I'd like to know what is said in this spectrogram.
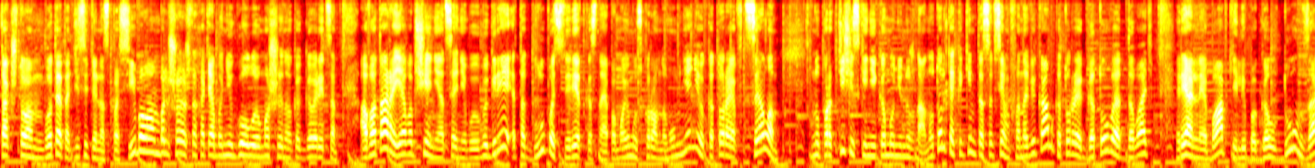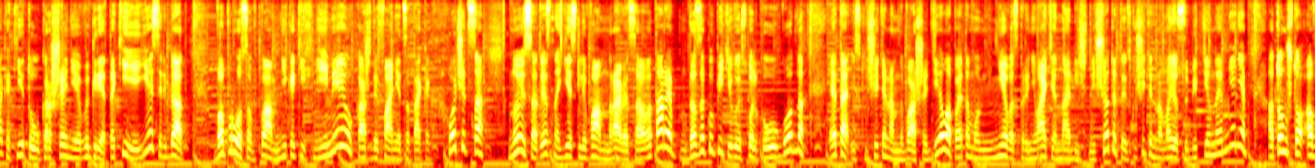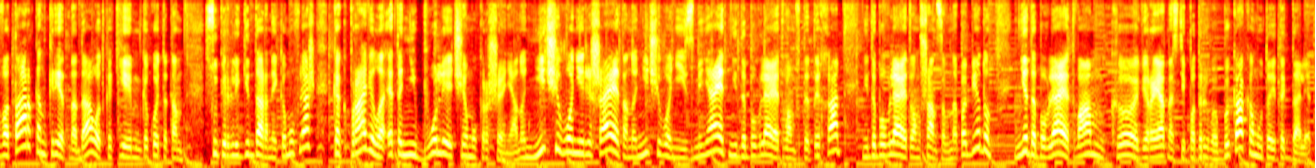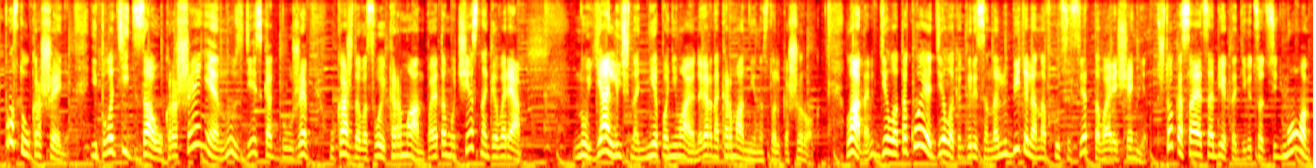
Так что вот это действительно спасибо вам большое, что хотя бы не голую машину, как говорится. Аватары я вообще не оцениваю в игре. Это глупость редкостная, по моему скромному мнению, которая в целом, ну, практически никому не нужна. Но только каким-то совсем фановикам, которые готовы отдавать реальные бабки, либо голду за какие-то украшения в игре. Такие есть, ребят. Вопросов к вам никаких не имею. Каждый фанится так, как хочется. Ну и, соответственно, если вам нравятся аватары, да закупите вы их сколько угодно. Это исключительно ваше дело, поэтому не воспринимайте на личный счет. Это исключительно мое субъективное мнение о том, что аватар конкретно, да, вот какие, какой-то там супер легендарный камуфляж, как правило, это не более чем украшение. Оно ничего не решает, оно ничего не изменяет, не добавляет вам в ТТХ, не добавляет вам шансов на победу, не добавляет вам к вероятности подрыва быка кому-то и так далее. Это просто украшение. И платить за украшение, ну, здесь как бы уже у каждого свой карман. Поэтому, честно говоря, ну, я лично не понимаю. Наверное, карман не настолько широк. Ладно, дело такое, дело, как говорится, на любителя, на вкус и цвет товарища нет. Что касается объекта 907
